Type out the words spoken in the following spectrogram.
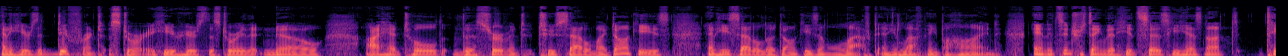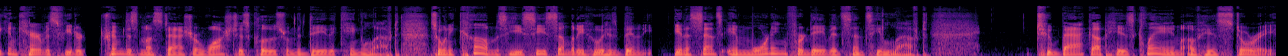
And he hears a different story. He hears the story that no, I had told the servant to saddle my donkeys, and he saddled the donkeys and left, and he left me behind. And it's interesting that he says he has not taken care of his feet or trimmed his mustache or washed his clothes from the day the king left. So when he comes, he sees somebody who has been, in a sense, in mourning for David since he left to back up his claim of his story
